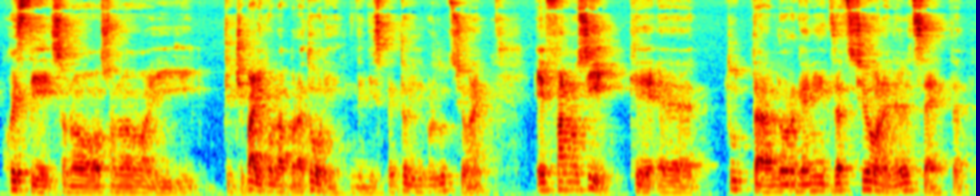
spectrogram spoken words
questi sono, sono i, i, principali collaboratori degli ispettori di produzione e fanno sì che eh, tutta l'organizzazione del set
